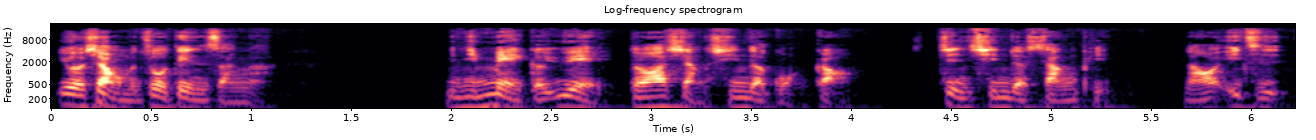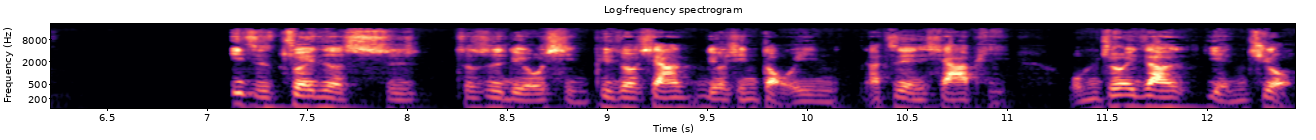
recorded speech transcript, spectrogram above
因为像我们做电商啊，你每个月都要想新的广告、进新的商品，然后一直一直追着时就是流行，譬如说像流行抖音，那之前虾皮，我们就会这样研究。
